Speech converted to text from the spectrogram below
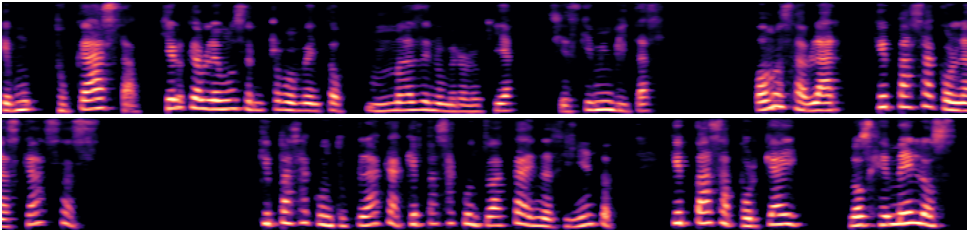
que tu casa, quiero que hablemos en otro momento más de numerología, si es que me invitas. Vamos a hablar, ¿qué pasa con las casas? ¿Qué pasa con tu placa? ¿Qué pasa con tu acta de nacimiento? ¿Qué pasa? Porque hay los gemelos,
